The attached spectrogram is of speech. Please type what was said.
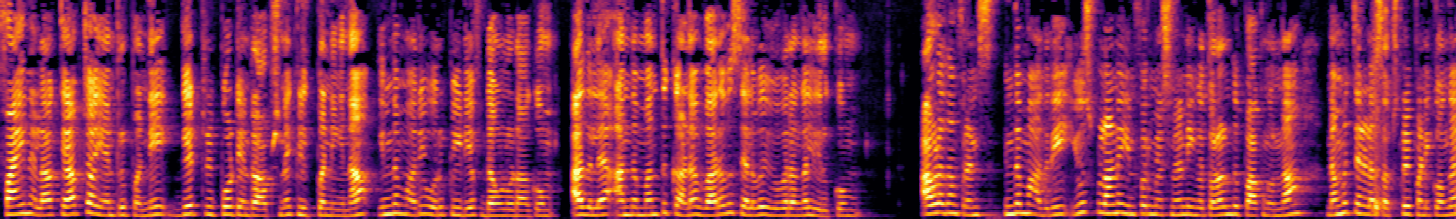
ஃபைனலாக கேப்சா என்ட்ரு பண்ணி கெட் ரிப்போர்ட் என்ற ஆப்ஷனை கிளிக் பண்ணிங்கன்னா இந்த மாதிரி ஒரு பிடிஎஃப் டவுன்லோட் ஆகும். அதில் அந்த மந்த்துக்கான வரவு செலவு விவரங்கள் இருக்கும். அவ்வளோதான் ஃப்ரெண்ட்ஸ் இந்த மாதிரி யூஸ்ஃபுல்லான இன்ஃபர்மேஷனை நீங்கள் தொடர்ந்து பார்க்கணுன்னா நம்ம சேனலை சப்ஸ்கிரைப் பண்ணிக்கோங்க.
